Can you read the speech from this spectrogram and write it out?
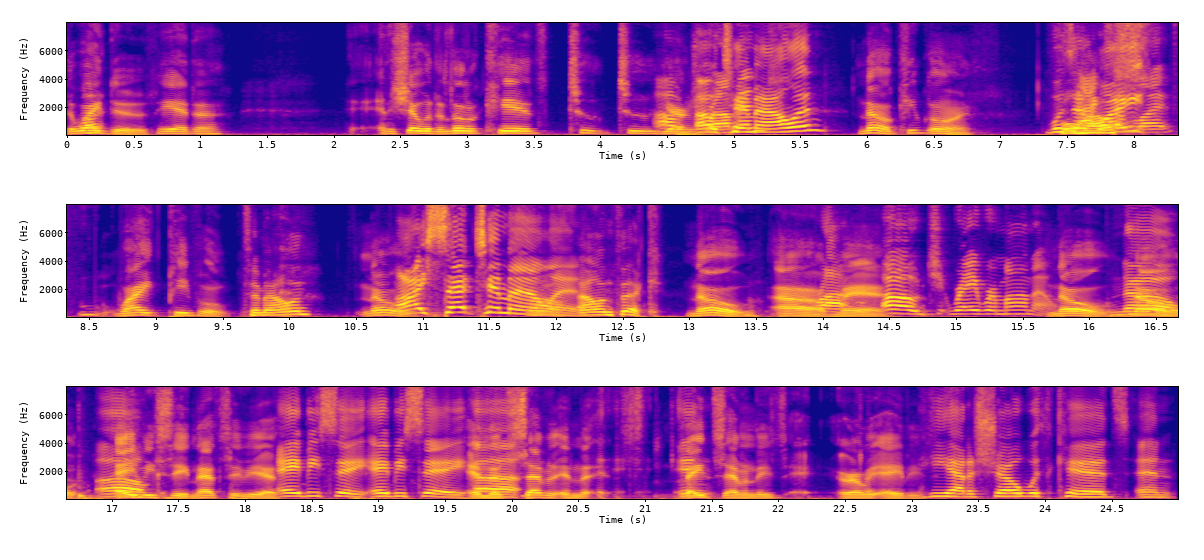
The white dude. He had a and a show with the little kids, two two Oh, young. Dr- Oh, Tim Drummond? Allen. no, keep going. Was Full it House? white? Life. White people. Tim Allen? No. I said Tim Allen. Alan Thicke. no. Oh Ra- man. Oh, J- Ray Romano. No. No. No. Oh. ABC, not CBS. ABC. ABC. in uh, the seven in the late seventies, early eighties. he had a show with kids and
